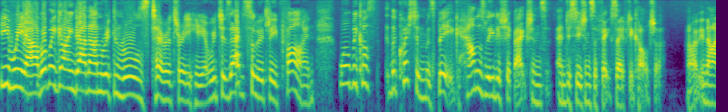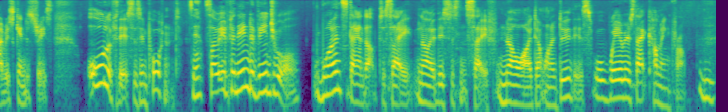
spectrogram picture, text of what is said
we are, but we're going down unwritten rules territory here, which is absolutely fine. Well, because the question was big: How does leadership actions and decisions affect safety culture, right, in high risk industries? All of this is important. Yeah. So if an individual won't stand up to say, no, this isn't safe, no, I don't want to do this, well, where is that coming from? Mm.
